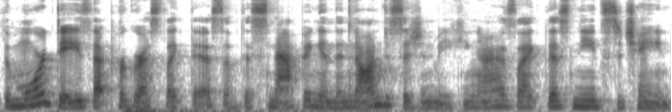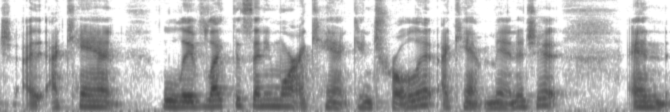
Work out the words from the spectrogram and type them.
the more days that progressed like this of the snapping and the non-decision making, I was like, this needs to change. I, I can't live like this anymore. I can't control it. I can't manage it. And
